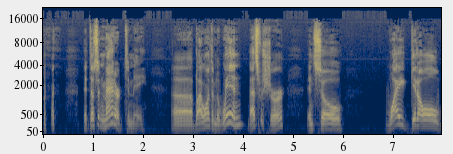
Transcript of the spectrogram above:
it doesn't matter to me. Uh, but I want them to win, that's for sure. And so, why get all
